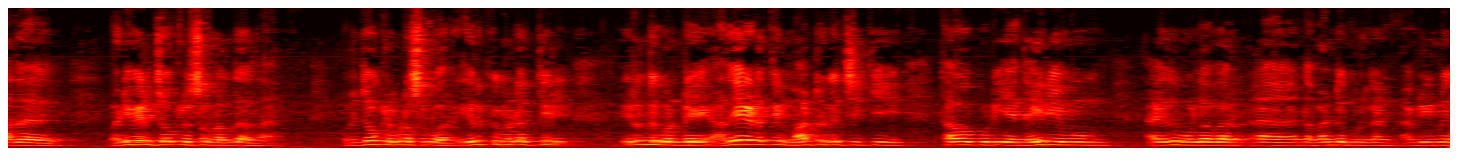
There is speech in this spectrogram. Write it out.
அதை வடிவேல் ஜோக்கில் சொல்கிற வந்து அதான் ஒரு ஜோக்கில் கூட சொல்லுவார் இருக்கும் இடத்தில் இருந்து கொண்டே அதே இடத்தில் மாற்றுக் கட்சிக்கு தாவக்கூடிய தைரியமும் இதுவும் உள்ளவர் இந்த வண்டு முருகன் அப்படின்னு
